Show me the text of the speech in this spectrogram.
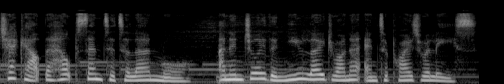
Check out the Help Center to learn more and enjoy the new LoadRunner Enterprise release.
